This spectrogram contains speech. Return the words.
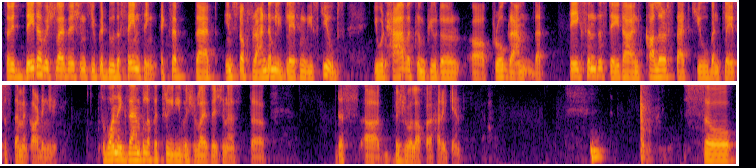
So with data visualizations, you could do the same thing, except that instead of randomly placing these cubes, you would have a computer uh, program that takes in this data and colors that cube and places them accordingly. So one example of a 3D visualization is the this uh, visual of a hurricane. So,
